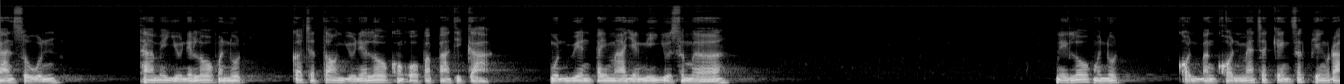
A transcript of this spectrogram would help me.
การสูญถ้าไม่อยู่ในโลกมนุษย์ ก็จะต้องอยู่ในโลกของโอปปาติกะ หมุนเวียนไปมาอย่างนี้อยู่เสมอ ในโลกมนุษย์ คนบางคนแม้จะเก่งสักเพียงไร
